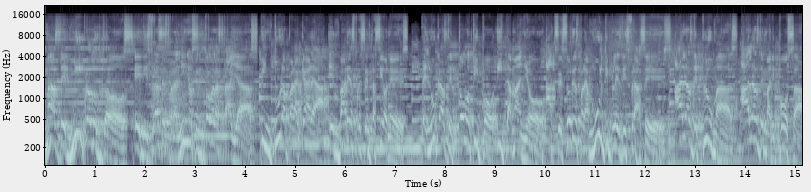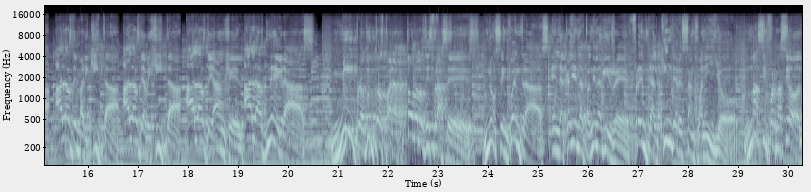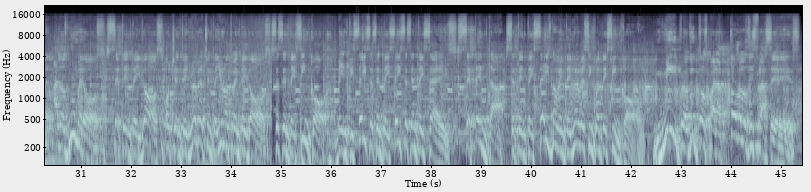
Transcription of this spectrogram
Más de mil productos. En disfraces para niños en todas las tallas, pintura para cara en varias presentaciones, pelucas de todo tipo y tamaño, accesorios para múltiples disfraces, alas de plumas, alas de mariposa, alas de mariquita, alas de abejita, alas de ángel, alas negras. Productos para todos los disfraces. Nos encuentras en la calle Natanel Aguirre, frente al Kinder San Juanillo. Más información a los números 72 89 81 32, 65 26 66 66, 70 76 99 55. Mil productos para todos los disfraces.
